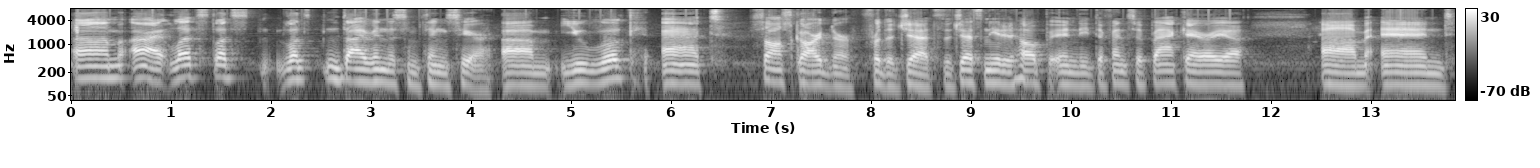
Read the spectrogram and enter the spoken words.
Um, all right, let's let's let's dive into some things here. Um, you look at Sauce Gardner for the Jets. The Jets needed help in the defensive back area, um, and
